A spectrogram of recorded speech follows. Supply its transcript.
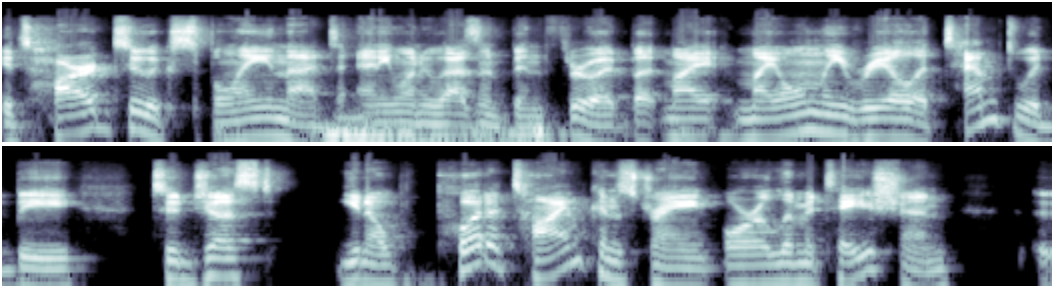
it's hard to explain that to anyone who hasn't been through it. But my my only real attempt would be to just you know put a time constraint or a limitation uh,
